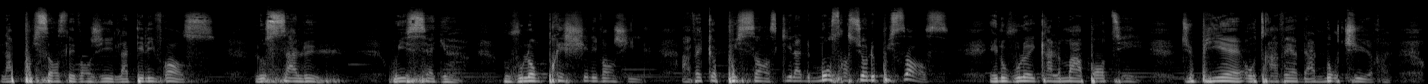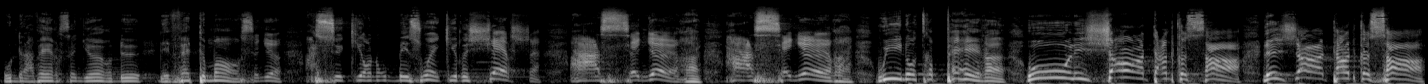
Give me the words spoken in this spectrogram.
la puissance de l'évangile, la délivrance, le salut. Oui, Seigneur, nous voulons prêcher l'évangile avec puissance, qu'il a une démonstration de puissance. Et nous voulons également apporter du bien au travers de la nourriture, au travers, Seigneur, de, des vêtements, Seigneur, à ceux qui en ont besoin, qui recherchent. Ah, Seigneur, ah, Seigneur, oui, notre Père. Oh, les gens attendent que ça. Les gens attendent que ça.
